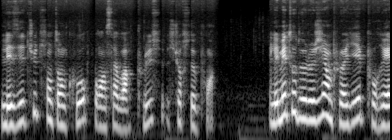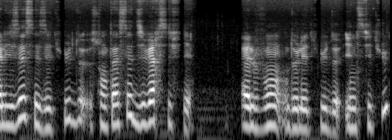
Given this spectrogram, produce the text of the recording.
Les études sont en cours pour en savoir plus sur ce point. Les méthodologies employées pour réaliser ces études sont assez diversifiées. Elles vont de l'étude in situ,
